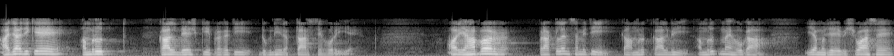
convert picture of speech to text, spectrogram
आज़ादी के अमृत काल देश की प्रगति दुगनी रफ्तार से हो रही है। और यहाँ पर प्राकलन समिति का अमृत काल भी अमृतमय होगा, यह मुझे विश्वास है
